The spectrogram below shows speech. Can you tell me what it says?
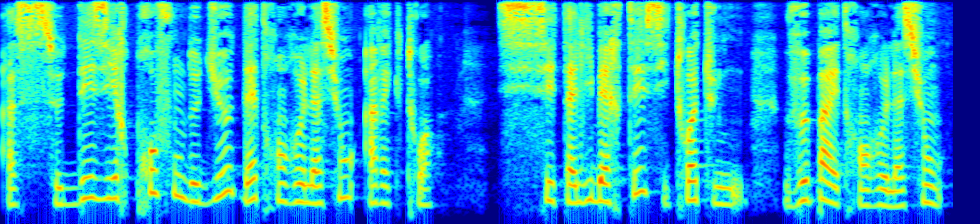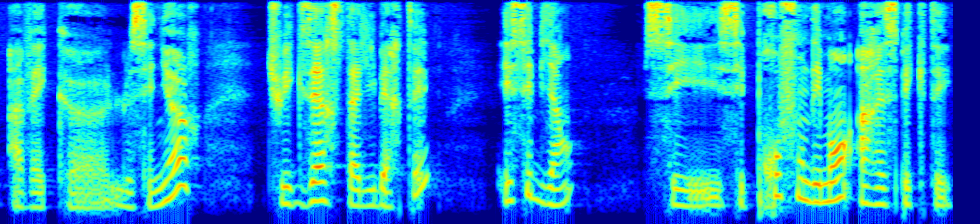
à ce désir profond de Dieu d'être en relation avec toi. C'est ta liberté, si toi tu ne veux pas être en relation avec euh, le Seigneur, tu exerces ta liberté et c'est bien, c'est profondément à respecter.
